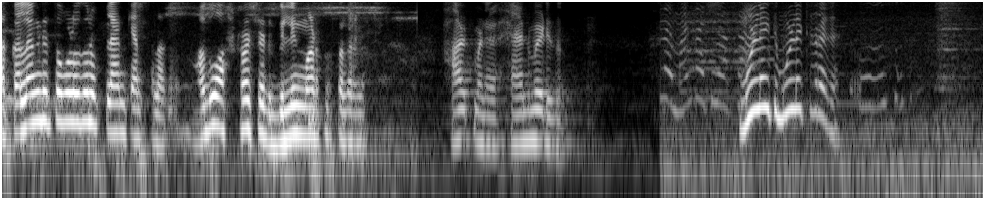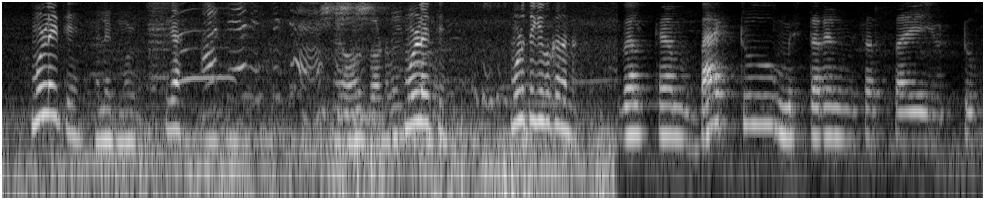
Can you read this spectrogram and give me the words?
ಆ ಕಲ್ಲಂಗಡಿ ತೊಗೊಳೋದು ಪ್ಲಾನ್ ಕ್ಯಾನ್ಸಲ್ ಆಗ್ತದೆ. ಅದು ಅಷ್ಟು ರಶ್ ಐತೆ ಬಿಲ್ಲಿಂಗ್ ಮಾಡಿಸ್ಬೇಕಂದ್ರೆ ಹಾರ್ಟ್ ಮಾಡ್ಯಾರ ಹ್ಯಾಂಡ್ ಮೇಡ್ ಇದು. ಮುಳ್ಳೈತಿ ಮುಳ್ಳೈತಿ ಇದ್ರಾಗ. ಮುಳ್ಳೈತಿ. ಈಗ. ಮುಳ್ಳೈತಿ. ಮುಳ್ಳು ತೆಗಿಬೇಕು ಅದನ್ನ. Welcome back to mister and misses Sai YouTube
